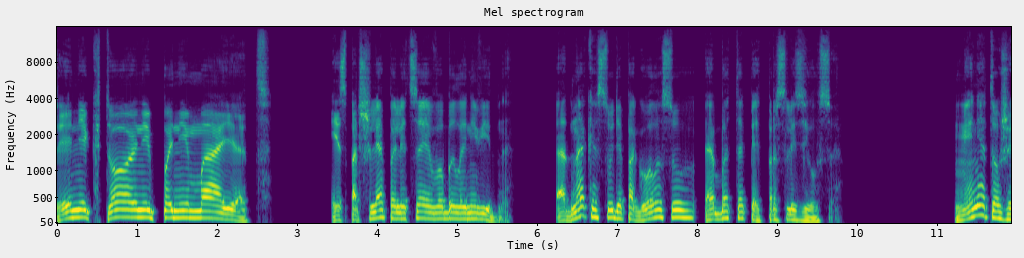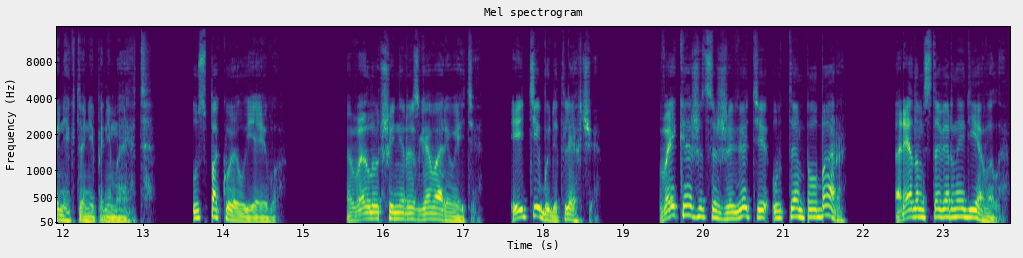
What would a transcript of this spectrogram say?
и никто не понимает!» Из-под шляпы лица его было не видно. Однако, судя по голосу, Эббот опять прослезился. «Меня тоже никто не понимает», — успокоил я его. «Вы лучше не разговаривайте, идти будет легче». Вы, кажется, живете у Темпл-бар, рядом с таверной дьявола.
